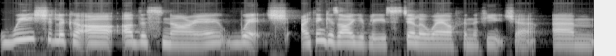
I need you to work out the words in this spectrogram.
we should look at our other scenario, which I think is arguably still a way off in the future. Um,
